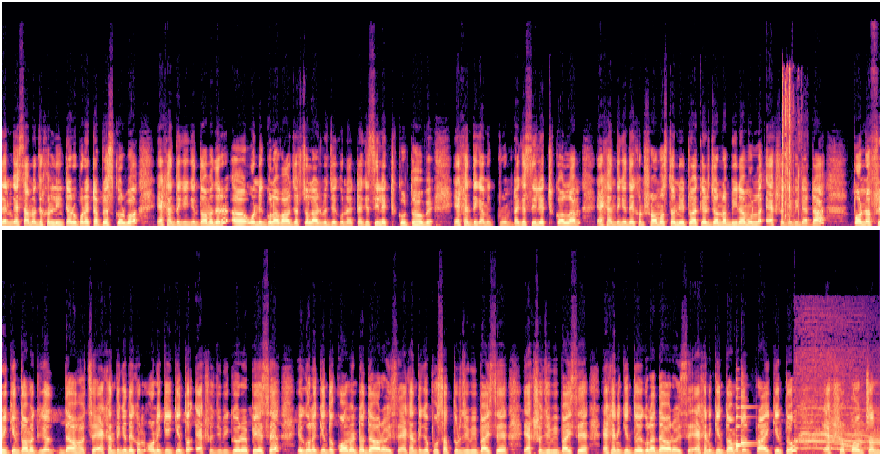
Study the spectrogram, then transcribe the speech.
দেন গাইস আমরা যখন লিঙ্কটার উপর একটা প্রেস করব। এখান থেকে কিন্তু আমাদের অনেকগুলো ব্রাউজার চলে আসবে, যে কোনো একটাকে সিলেক্ট করতে হবে। এখান থেকে আমি ক্রোমটাকে সিলেক্ট করলাম। এখান থেকে দেখুন সমস্ত নেটওয়ার্কের জন্য বিনামূল্য একশো জিবি ডাটা পণ্য ফ্রি কিন্তু আমাকে দেওয়া হচ্ছে। এখান থেকে দেখুন অনেকেই কিন্তু একশো জিবি করে পেয়েছে। এগুলো কিন্তু কমেন্টও দেওয়া রয়েছে। এখান থেকে পঁচাত্তর জিবি পাইছে, একশো জিবি পাইছে। এখানে কিন্তু এগুলো দেওয়া রয়েছে। এখানে কিন্তু আমাদের প্রায় কিন্তু একশো পঞ্চান্ন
